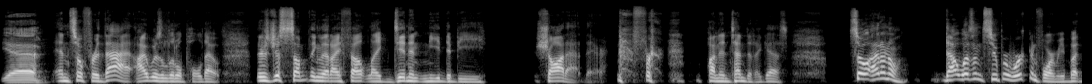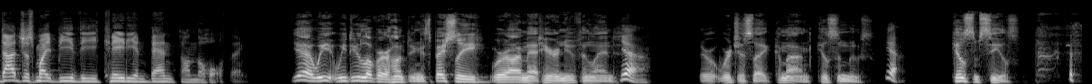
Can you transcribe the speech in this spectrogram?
Yeah. And so for that, I was a little pulled out. There's just something that I felt like didn't need to be shot at there, for pun intended, I guess. So I don't know. That wasn't super working for me, but that just might be the Canadian bent on the whole thing. Yeah, we, we do love our hunting, especially where I'm at here in Newfoundland. Yeah. They're, we're just like, come on, kill some moose. Yeah. Kill some seals.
